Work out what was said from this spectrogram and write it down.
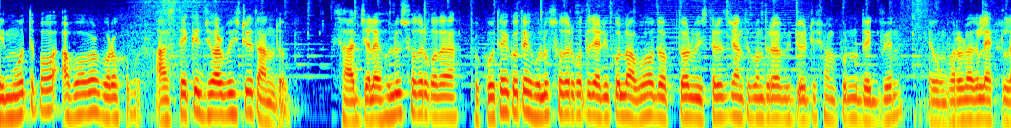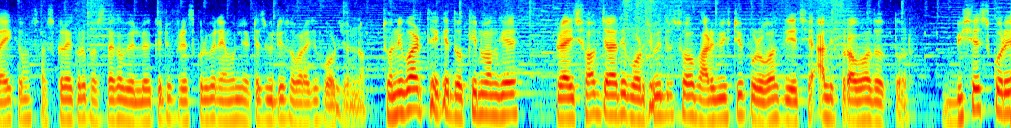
এই মুহূর্তে পাওয়া আবহাওয়ার বড় খবর। আজ থেকে ঝড় বৃষ্টির তাণ্ডব। সাত জেলায় হলুদ সতর্কতা। তো কোথায় কোথায় হলুদ সতর্কতা জারি করল আবহাওয়া দপ্তর বিস্তারিত জানতে বন্ধুরা ভিডিওটি সম্পূর্ণ দেখবেন এবং ভালো লাগলে একটা লাইক এবং সাবস্ক্রাইব করে পাশে থাকা বেল আইকনটি প্রেস করবেন এমন লেটেস্ট ভিডিও সবার আগে পাওয়ার জন্য। শনিবার থেকে দক্ষিণবঙ্গের প্রায় সব জেলাতে বজ্রবিদ্যুৎ সহ ভারী বৃষ্টির পূর্বাভাস দিয়েছে আলিপুর আবহাওয়া দপ্তর। বিশেষ করে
